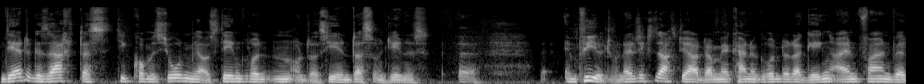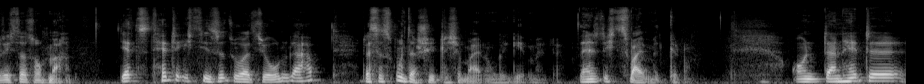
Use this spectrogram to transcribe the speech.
Und der hätte gesagt, dass die Kommission mir aus den Gründen und aus jenen das und jenes äh, empfiehlt. Und da hätte ich gesagt, ja, da mir keine Gründe dagegen einfallen, werde ich das auch machen. Jetzt hätte ich die Situation gehabt, dass es unterschiedliche Meinungen gegeben hätte. Dann hätte ich zwei mitgenommen. Und dann hätte,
